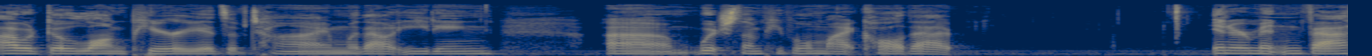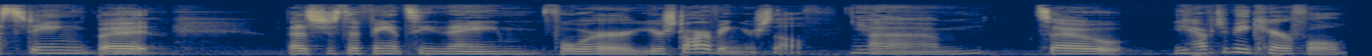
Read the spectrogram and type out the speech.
I would go long periods of time without eating, um, which some people might call that intermittent fasting, but that's just a fancy name for you're starving yourself. Yeah. Um, so you have to be careful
